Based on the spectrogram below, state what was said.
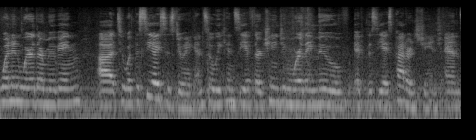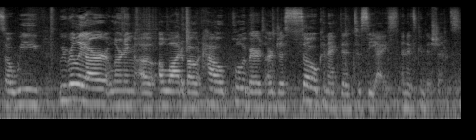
when and where they're moving uh, to what the sea ice is doing, and so we can see if they're changing where they move if the sea ice patterns change. And so we we really are learning a, a lot about how polar bears are just so connected to sea ice and its conditions.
